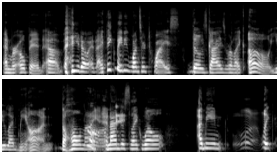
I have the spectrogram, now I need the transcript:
and we're open." Um, you know, and I think maybe once or twice those guys were like, "Oh, you led me on the whole night." And I'm just like, "Well, I mean, like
